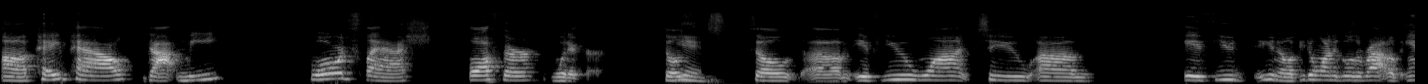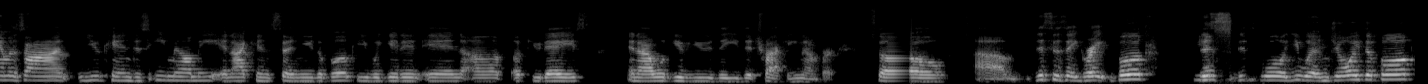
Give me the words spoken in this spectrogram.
uh, paypal.me forward slash author Whitaker. So yes. So um, if you want to, um, if you you know if you don't want to go the route of Amazon, you can just email me and I can send you the book. You would get it in uh, a few days, and I will give you the the tracking number. So um, this is a great book. This, yes. this will you will enjoy the book.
